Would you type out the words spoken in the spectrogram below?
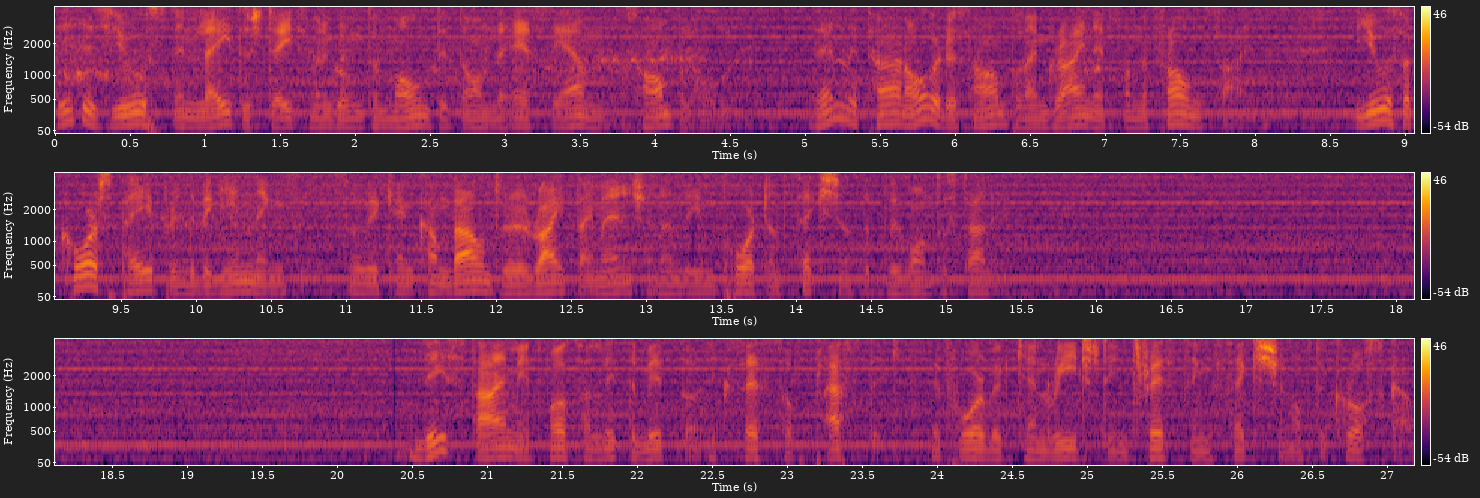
This is used in later stage when going to mount it on the SEM sample holder. Then we turn over the sample and grind it from the front side. Use a coarse paper in the beginning so we can come down to the right dimension and the important sections that we want to study. This time it was a little bit of excess of plastic before we can reach the interesting section of the crosscut,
